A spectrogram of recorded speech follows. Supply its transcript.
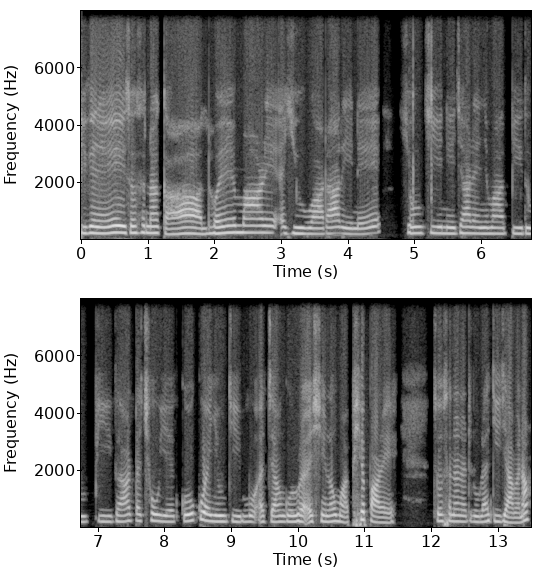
ဒီကနေ့ဆိုစနက်ကလွဲမားတဲ့အယူဝါဒတွေနဲ့ယုံကြည်နေကြတဲ့ညီမပြည်သူပြည်သားတချို့ရဲ့ကိုးကွယ်ယုံကြည်မှုအကြောင်းကို reaction လုပ်မှာဖြစ်ပါတယ်ဆိုစနနဲ့အတူတူလိုက်ကြည့်ကြမယ်နော်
